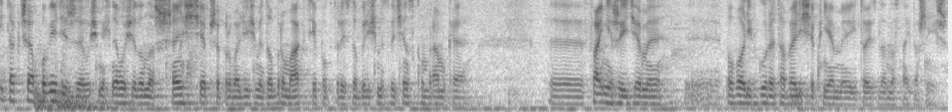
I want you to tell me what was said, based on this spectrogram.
I tak trzeba powiedzieć, że uśmiechnęło się do nas szczęście, przeprowadziliśmy dobrą akcję, po której zdobyliśmy zwycięską bramkę. E, Fajnie, że idziemy e, powoli w górę tabeli, się pniemy i to jest dla nas najważniejsze.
